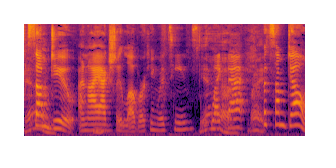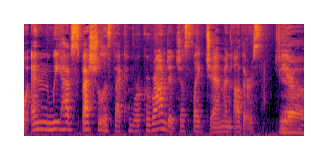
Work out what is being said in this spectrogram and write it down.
yeah. some do and i actually love working with teens yeah, like that right. but some don't and we have specialists that can work around it just like jim and others here. yeah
